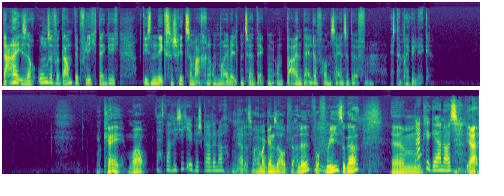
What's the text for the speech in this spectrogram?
daher ist auch unsere verdammte Pflicht, denke ich, diesen nächsten Schritt zu machen und neue Welten zu entdecken und da ein Teil davon sein zu dürfen, ist ein Privileg. Okay, wow. Das war richtig episch gerade noch. Ja, das war einmal Gänsehaut für alle, for mhm. free sogar. Ähm, Danke, Gernot. Ja,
